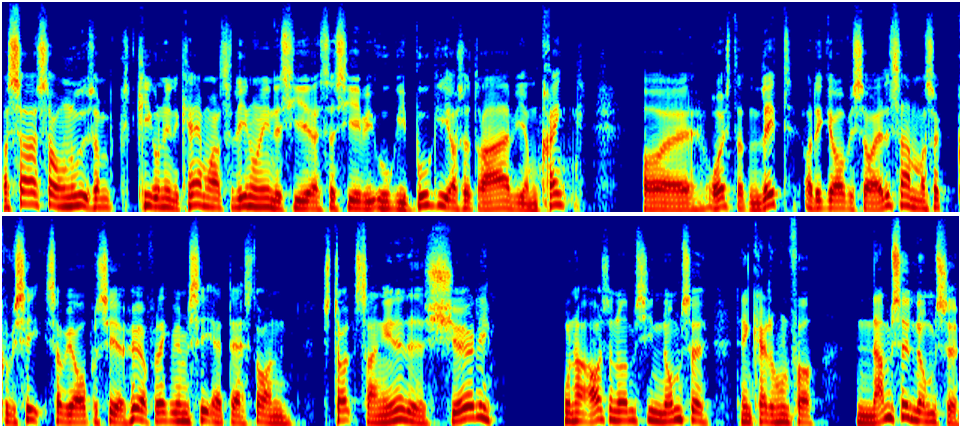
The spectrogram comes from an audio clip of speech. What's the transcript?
Og så så hun ud, som kigger hun ind i kameraet, så lige nu en, der siger, så siger vi ugi boogie, og så drejer vi omkring, og øh, ryster den lidt, og det gjorde vi så alle sammen, og så kunne vi se, så er vi over på Se og Hør, for der kan vi se, at der står en stolt sanginde, der hedder Shirley. Hun har også noget med sin numse, den kalder hun for namse-numse.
